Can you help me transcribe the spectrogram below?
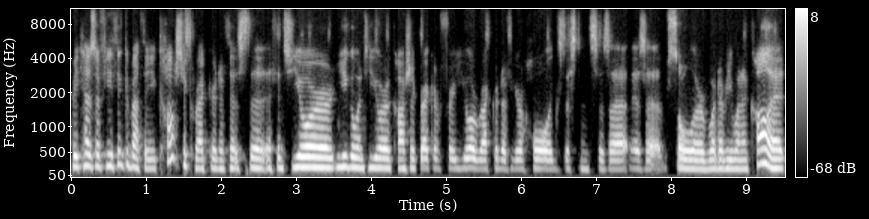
because if you think about the akashic record if it's the if it's your you go into your akashic record for your record of your whole existence as a as a soul or whatever you want to call it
